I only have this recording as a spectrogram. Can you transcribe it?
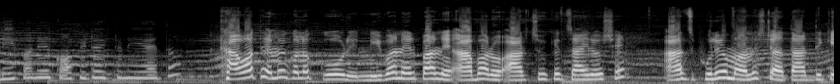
নিফানের কফিটা একটু নিয়ে আয় তো। খাওয়া থেমে গেল কৌরি নিবানের পানে আবারও আর চোখে চাইল সে আজ ভুলেও মানুষটা তার দিকে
